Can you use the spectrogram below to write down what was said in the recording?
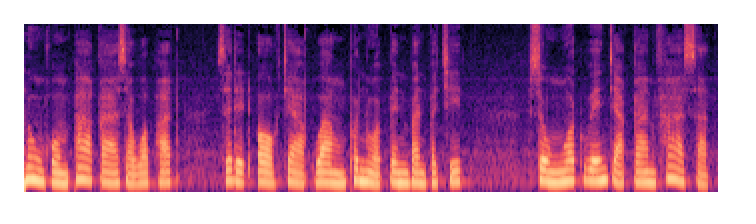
นุ่งห่มผ้ากาสาวพัดเสด็จออกจากวังผนวดเป็นบรรพชิตทรงงดเว้นจากการฆ่าสัตว์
